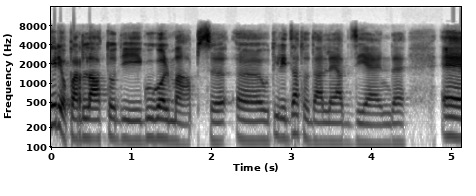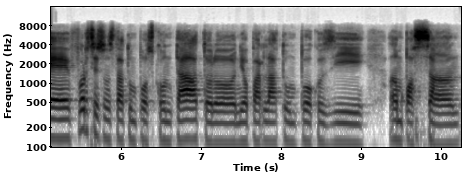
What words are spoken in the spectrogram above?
Ieri ho parlato di Google Maps, eh, utilizzato dalle aziende e forse sono stato un po' scontato, lo- ne ho parlato un po' così en passant.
